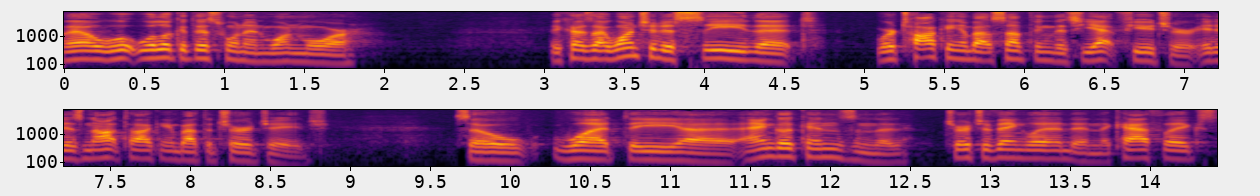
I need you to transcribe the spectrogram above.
Well, we'll look at this one and one more. Because I want you to see that we're talking about something that's yet future. It is not talking about the church age. So, what the uh, Anglicans and the Church of England and the Catholics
